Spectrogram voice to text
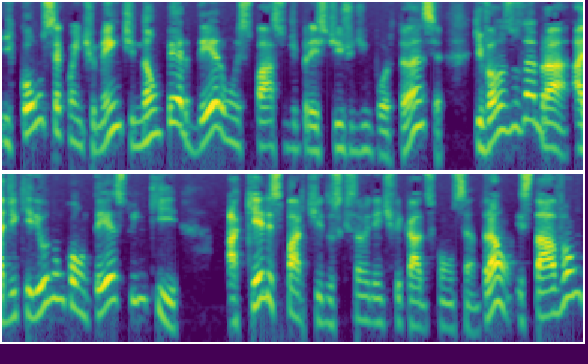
E, consequentemente, não perder um espaço de prestígio de importância que, vamos nos lembrar, adquiriu num contexto em que aqueles partidos que são identificados com o Centrão estavam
